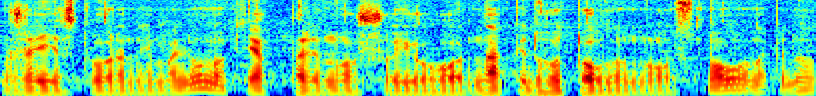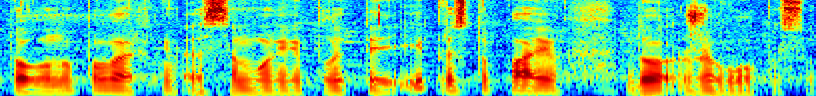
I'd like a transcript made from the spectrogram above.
вже є створений малюнок, я переношу його на підготовлену основу, на підготовлену поверхню е, самої плити і приступаю до живопису.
